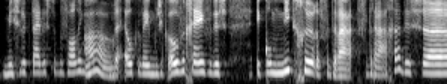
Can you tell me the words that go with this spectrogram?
misselijk tijdens de bevalling. Oh. Elke week moest ik overgeven, dus ik kon niet geuren verdra- verdragen. Dus eh,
